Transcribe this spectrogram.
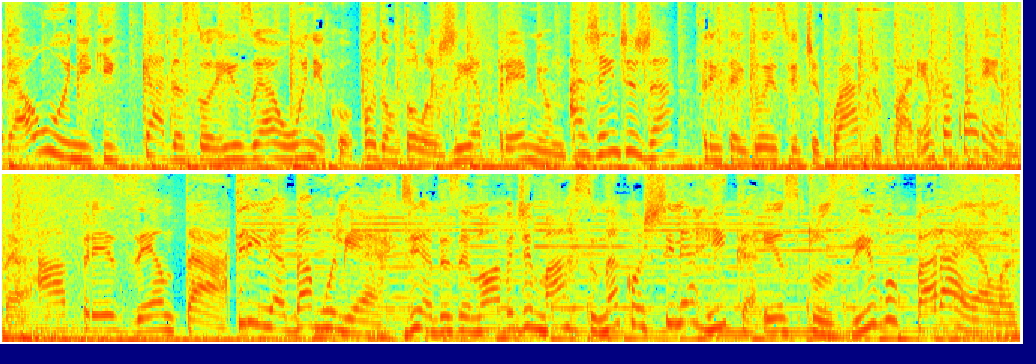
Oral Unique. Cada sorriso é único. Odontologia Premium. Agende já. 32 24 40 40. Apresenta Trilha da Mulher. Dia 19 de março na Coxilha Rica. Exclusivo para elas.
